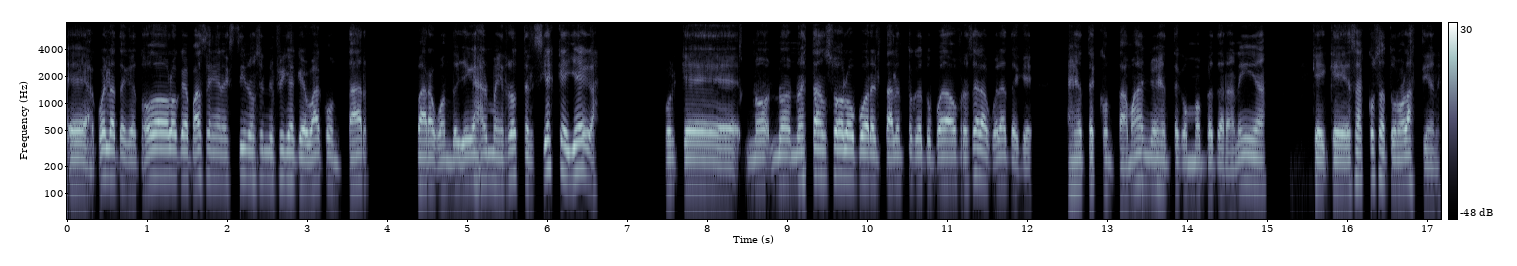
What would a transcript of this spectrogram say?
Eh, acuérdate que todo lo que pasa en NXT no significa que va a contar para cuando llegues al main roster, si es que llega, porque no, no, no es tan solo por el talento que tú puedas ofrecer, acuérdate que hay gente con tamaño, hay gente con más veteranía, que, que esas cosas tú no las tienes.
